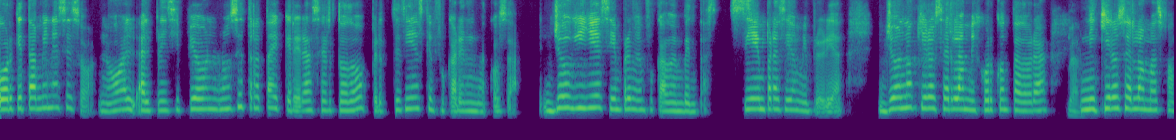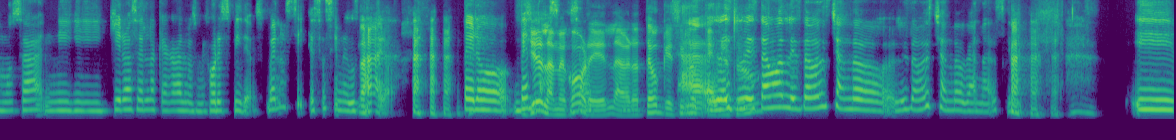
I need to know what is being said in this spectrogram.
porque también es eso, ¿no? Al, principio no se trata de querer hacer todo, pero te tienes que enfocar en una cosa. Yo, Guille, siempre me he enfocado en ventas, siempre ha sido mi prioridad. Yo no quiero ser la mejor contadora, ni quiero ser la más famosa, ni quiero hacer la que haga los mejores videos. Bueno, sí, eso sí me gusta, pero... pero ventas, la mejor, ¿eh? La verdad, tengo que decirlo. Ah, le, estamos, le, estamos echando, le estamos echando ganas. Y,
